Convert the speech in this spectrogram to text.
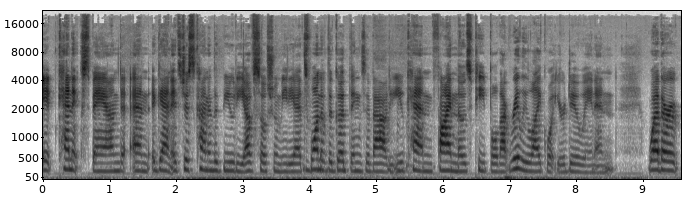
it can expand. And again, it's just kind of the beauty of social media. It's mm-hmm. one of the good things about it. You can find those people that really like what you're doing and whether,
